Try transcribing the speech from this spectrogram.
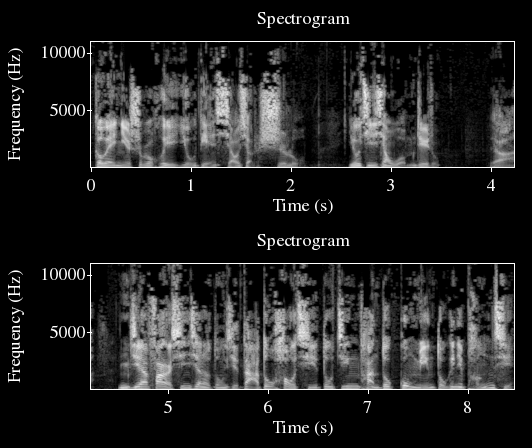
各位，你是不是会有点小小的失落？尤其像我们这种，对吧？你今天发个新鲜的东西，大家都好奇，都惊叹，都共鸣，都给你捧起，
